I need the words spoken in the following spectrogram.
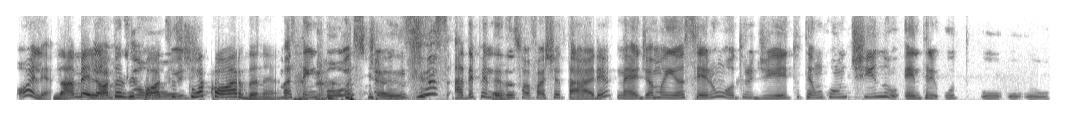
Olha, Na melhor das hipóteses, hoje- tu acorda, né? mas tem boas chances, a depender É. da sua faixa etária, né, de amanhã ser um outro dia e tu ter um contínuo entre o, o, o, o,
